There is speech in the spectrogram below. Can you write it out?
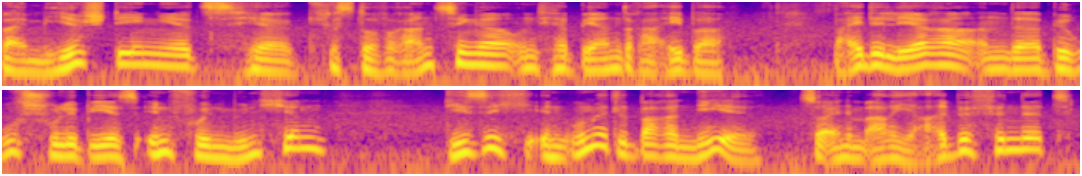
Bei mir stehen jetzt Herr Christoph Ranzinger und Herr Bernd Reiber, beide Lehrer an der Berufsschule BS Info in München, die sich in unmittelbarer Nähe zu einem Areal befindet,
